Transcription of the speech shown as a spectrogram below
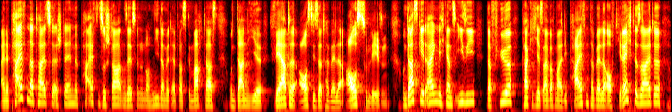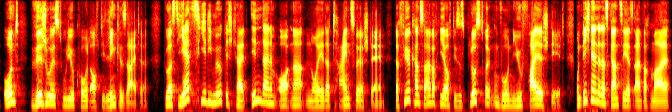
eine Python-Datei zu erstellen, mit Python zu starten, selbst wenn du noch nie damit etwas gemacht hast und dann hier Werte aus dieser Tabelle auszulesen. Und das geht eigentlich ganz easy. Dafür packe ich jetzt einfach mal die Python-Tabelle auf die rechte Seite und Visual Studio Code auf die linke Seite. Du hast jetzt hier die Möglichkeit, in deinem Ordner neue Dateien zu erstellen. Dafür kannst du einfach hier auf dieses Plus drücken, wo New File steht. Und ich nenne das Ganze jetzt einfach mal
